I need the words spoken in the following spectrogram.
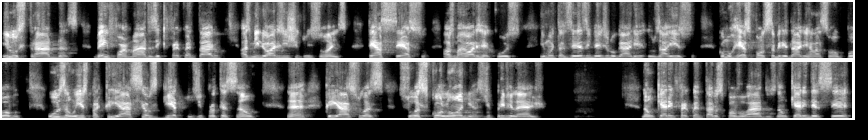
ilustradas, bem formadas e que frequentaram as melhores instituições, têm acesso aos maiores recursos. E muitas vezes, em vez de lugar, usar isso como responsabilidade em relação ao povo, usam isso para criar seus guetos de proteção, né? criar suas, suas colônias de privilégio. Não querem frequentar os povoados, não querem descer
